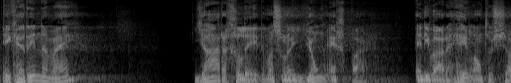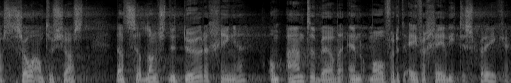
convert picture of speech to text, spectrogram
Ik herinner mij, jaren geleden was er een jong echtpaar. En die waren heel enthousiast. Zo enthousiast dat ze langs de deuren gingen om aan te bellen en om over het evangelie te spreken.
